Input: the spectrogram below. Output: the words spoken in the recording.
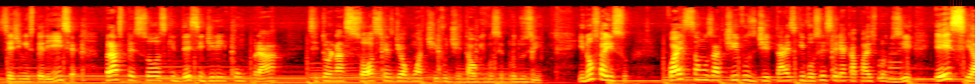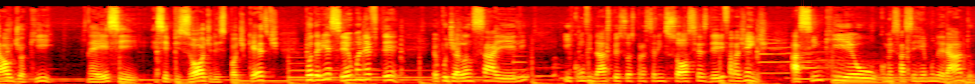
seja em experiência, para as pessoas que decidirem comprar, se tornar sócias de algum ativo digital que você produzir? E não só isso, quais são os ativos digitais que você seria capaz de produzir. Esse áudio aqui, né, esse, esse episódio desse podcast, poderia ser uma NFT. Eu podia lançar ele e convidar as pessoas para serem sócias dele e falar: gente, assim que eu começar a ser remunerado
